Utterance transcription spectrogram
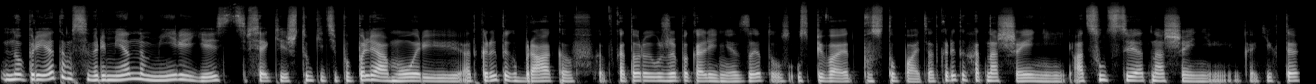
Но при этом в современном мире есть всякие штуки типа полиамории, открытых браков, в которые уже поколение Z успевает поступать, открытых отношений, отсутствие отношений, каких-то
